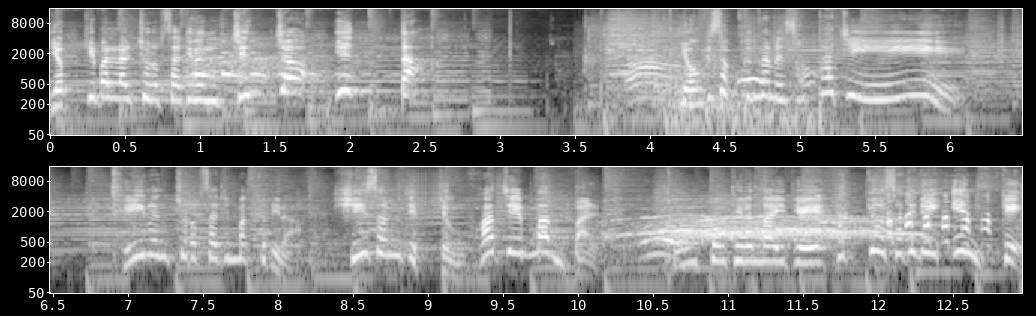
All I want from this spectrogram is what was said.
엽기발랄 졸업 사진은 진짜 있다 여기서 끝나면 섭하지. 튀는 졸업사진만큼이나 시선 집중 화제 만발. 통통 튀는 아이디어의 학교 사진이 인기.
